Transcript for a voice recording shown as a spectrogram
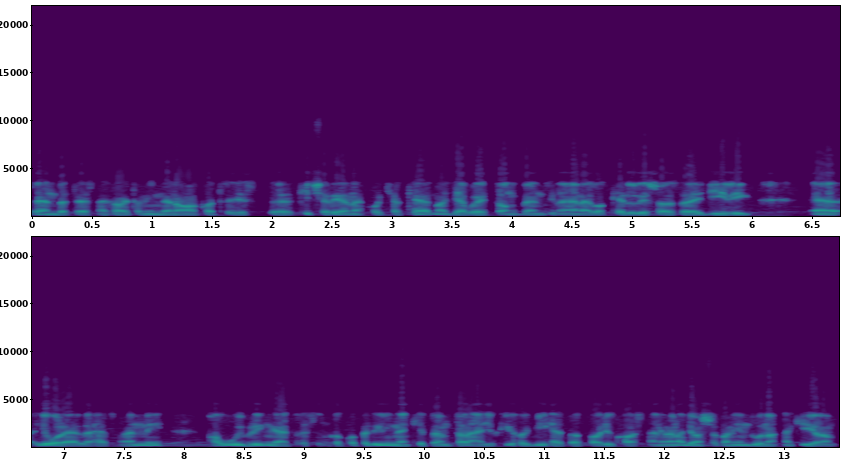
rendbe tesznek rajta, minden alkatrészt uh, kicserélnek, hogyha kell. Nagyjából egy tank benzinárába kerül, és azzal egy évig uh, jól el lehet menni. ha új bringát veszünk, akkor pedig mindenképpen találjuk ki, hogy mihez akarjuk használni. Mert nagyon sokan indulnak neki a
